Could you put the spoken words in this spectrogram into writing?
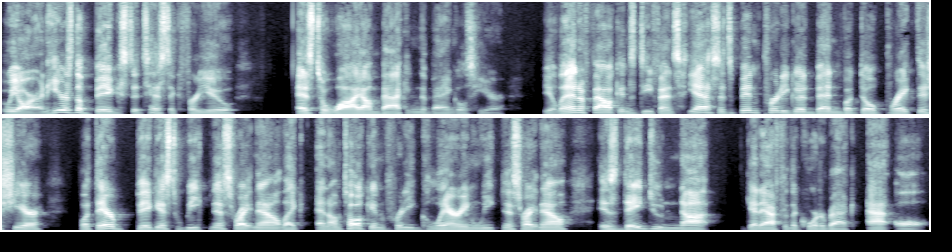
We are. And here's the big statistic for you as to why I'm backing the Bengals here. The Atlanta Falcons defense, yes, it's been pretty good, Ben, but don't break this year. But their biggest weakness right now, like, and I'm talking pretty glaring weakness right now, is they do not get after the quarterback at all.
